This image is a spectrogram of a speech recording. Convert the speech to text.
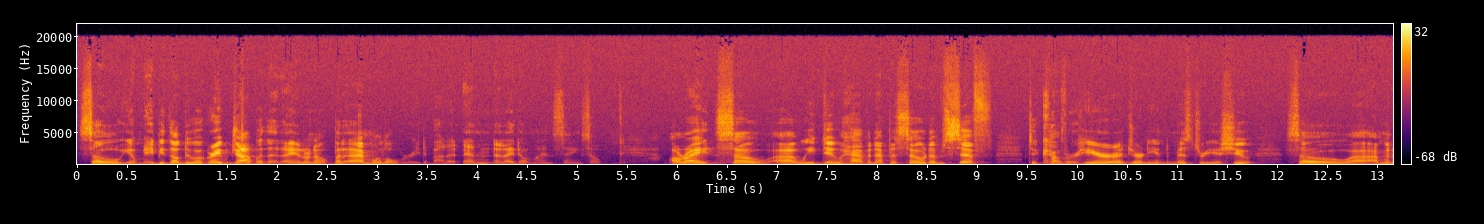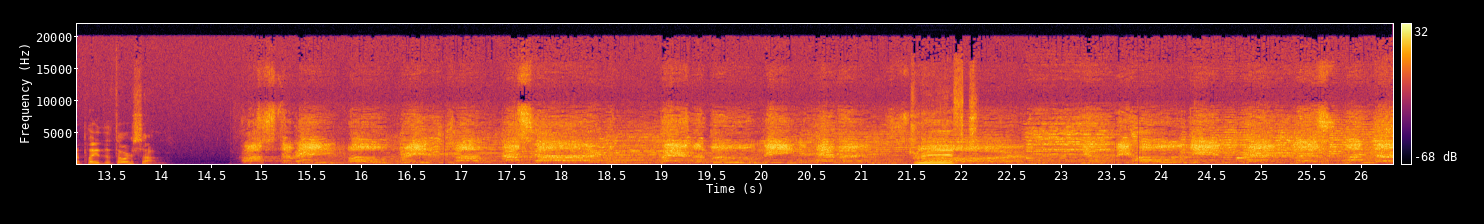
So you know maybe they'll do a great job with it. I don't know, but I'm a little worried about it, and, and I don't mind saying so. All right, so uh, we do have an episode of Sif to cover here, a Journey into Mystery issue. So uh, I'm going to play the Thor song. Cross the rainbow bridge of Asgard, where the booming heavens Drift. roar. You'll behold in breathless wonder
